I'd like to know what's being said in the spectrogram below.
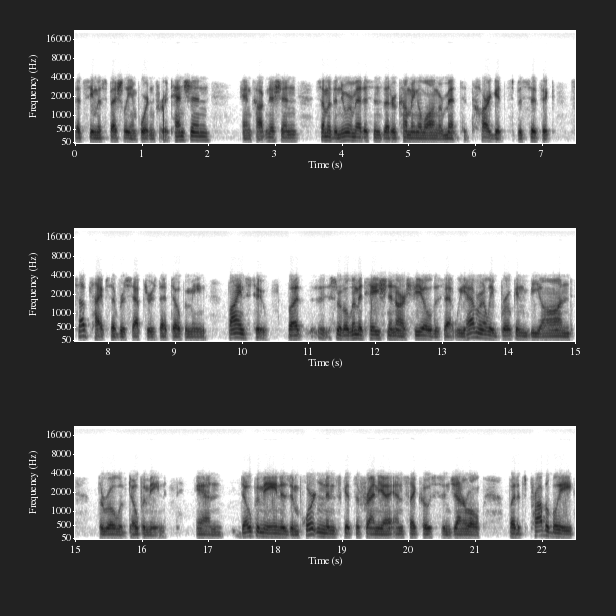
that seem especially important for attention and cognition. Some of the newer medicines that are coming along are meant to target specific subtypes of receptors that dopamine binds to. But uh, sort of a limitation in our field is that we haven't really broken beyond the role of dopamine. And dopamine is important in schizophrenia and psychosis in general, but it's probably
